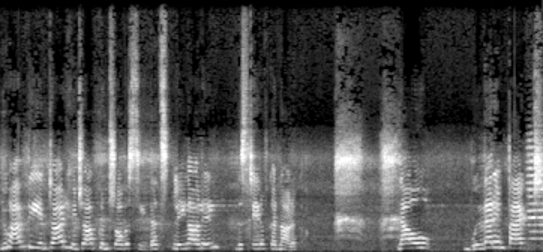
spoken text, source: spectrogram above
you have the entire hijab controversy that's playing out in the state of karnataka now will that impact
